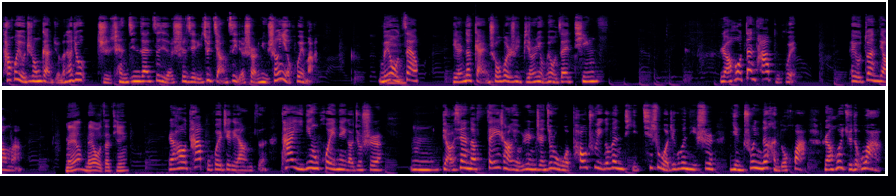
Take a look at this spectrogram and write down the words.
他会有这种感觉嘛，他就只沉浸在自己的世界里，就讲自己的事儿，女生也会嘛，没有在乎别人的感受或者是别人有没有在听，然后但他不会，哎有断掉吗？没有，没有，我在听。然后他不会这个样子，他一定会那个就是，嗯，表现的非常有认真。就是我抛出一个问题，其实我这个问题是引出你的很多话，然后会觉得哇，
